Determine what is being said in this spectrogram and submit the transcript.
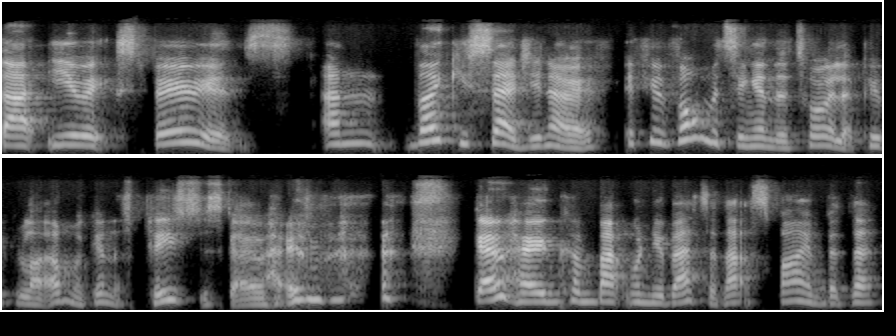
that you experience. And like you said, you know, if, if you're vomiting in the toilet, people are like, oh my goodness, please just go home. go home, come back when you're better. That's fine. But the,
